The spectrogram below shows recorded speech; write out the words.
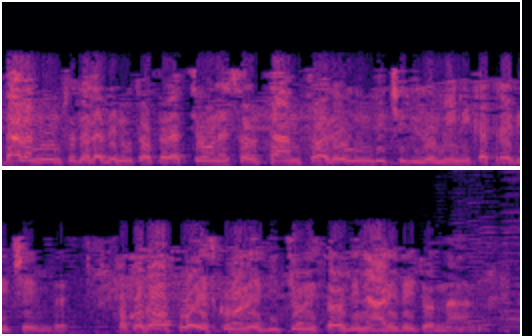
dà l'annuncio dell'avvenuta operazione soltanto alle 11 di domenica 3 dicembre. Poco dopo escono le edizioni straordinarie dei giornali.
